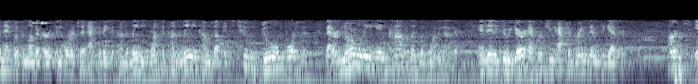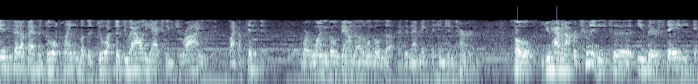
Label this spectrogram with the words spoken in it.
connect with the Mother Earth in order to activate the Kundalini. Once the Kundalini comes up, it's two dual forces that are normally in conflict with one another. And then through your efforts, you have to bring them together. Earth is set up as a dual plane, but the, du- the duality actually drives it like a piston where one goes down, the other one goes up, and then that makes the engine turn. So you have an opportunity to either stay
